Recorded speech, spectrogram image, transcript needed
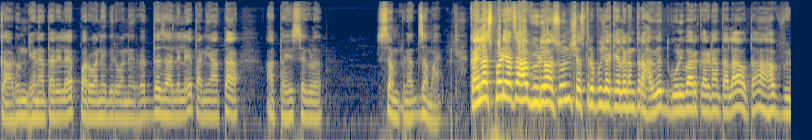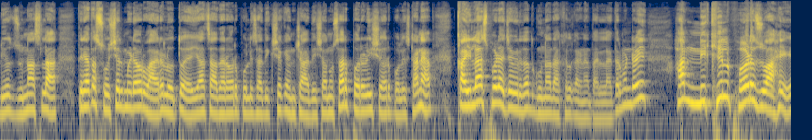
काढून घेण्यात आलेल्या आहेत परवाने बिरवाने रद्द झालेले आहेत आणि आता आता हे सगळं संपण्यात जमा आहे. कैलास फड याचा हा व्हिडिओ असून शस्त्रपूजा केल्यानंतर हवेत गोळीबार करण्यात आला होता. हा व्हिडिओ जुना असला तरी आता सोशल मीडियावर व्हायरल होतोय. याच आधारावर पोलीस अधीक्षक यांच्या आदेशानुसार परळी शहर पोलीस ठाण्यात कैलास फड याच्या विरोधात गुन्हा दाखल करण्यात आलेला आहे. तर मंडळी हा निखिल फड जो आहे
